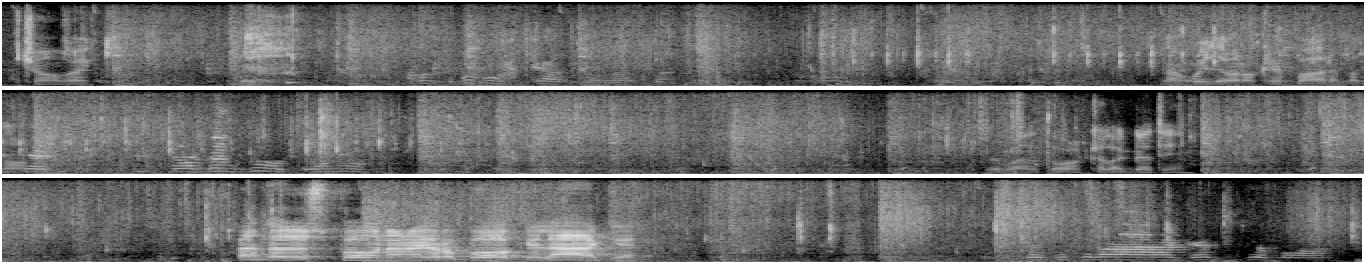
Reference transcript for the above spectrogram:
Facciamo vecchi. Ma questo proprio che cazzo, guarda. No, quelli devono crepare, madonna. Dan tutto, no? Andare qualche laggatina. Quando spawnano i robot che lag. Cioè, tutta la gazzia porca.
